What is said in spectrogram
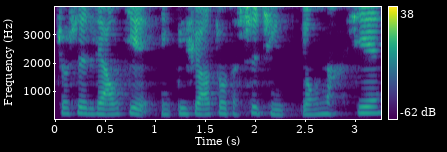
就是了解你必须要做的事情有哪些。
